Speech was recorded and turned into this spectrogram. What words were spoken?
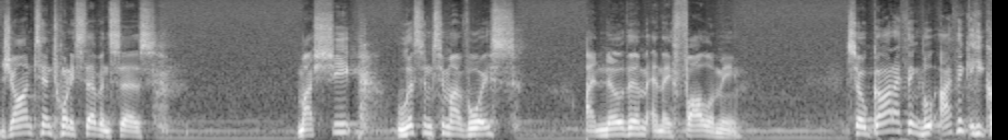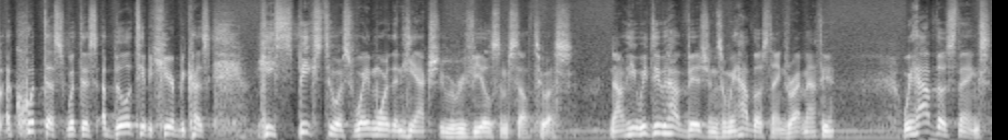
John 10:27 says, "My sheep listen to my voice. I know them and they follow me." So God, I think, I think He equipped us with this ability to hear because He speaks to us way more than He actually reveals Himself to us. Now, he, we do have visions, and we have those things, right, Matthew? We have those things.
